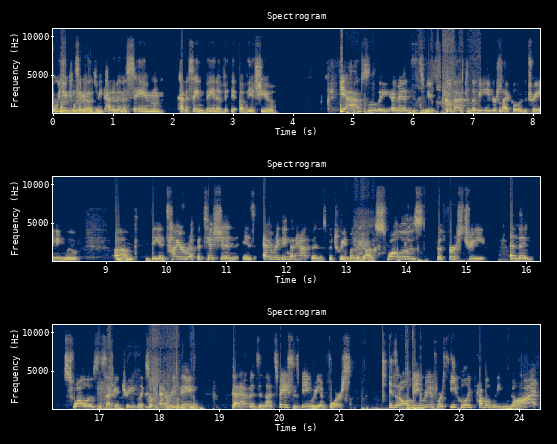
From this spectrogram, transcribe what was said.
Would you mm-hmm. consider that to be kind of in the same kind of same vein of, of issue? Yeah absolutely. I mean it's, it's if you go back to the behavior cycle or the training loop um, mm-hmm. the entire repetition is everything that happens between when the dog swallows the first treat and then swallows the second treat. Like so everything that happens in that space is being reinforced. Is it all being reinforced equally? Probably not,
